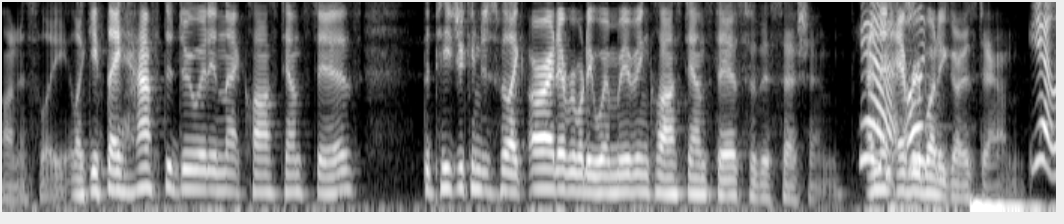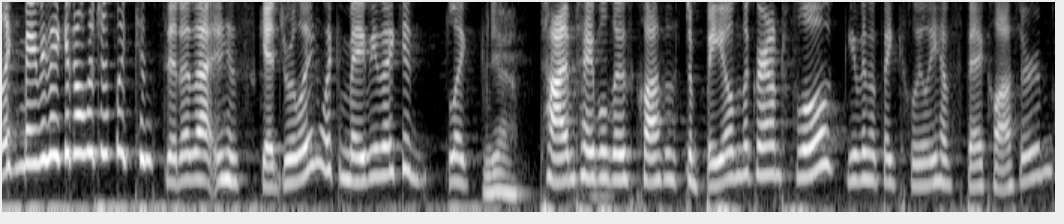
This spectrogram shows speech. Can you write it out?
honestly. Like if they have to do it in that class downstairs, the teacher can just be like, "All right, everybody, we're moving class downstairs for this session," and then or, like- everybody goes down. Yeah, like maybe they could also just like consider that in his scheduling. Like maybe they could like Yeah, timetable those classes to be on the ground floor, given that they clearly have spare classrooms.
